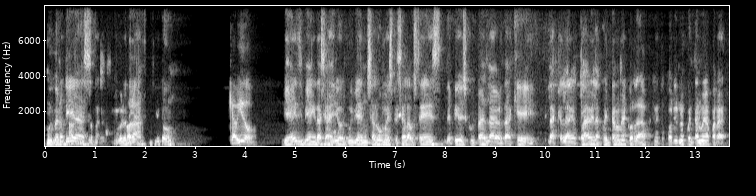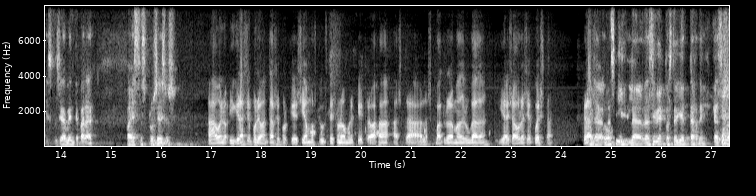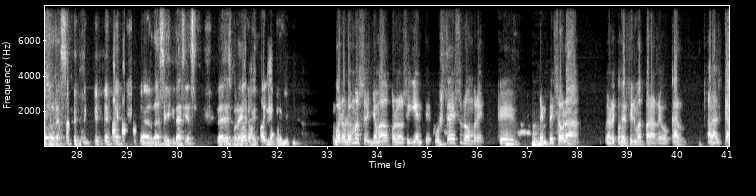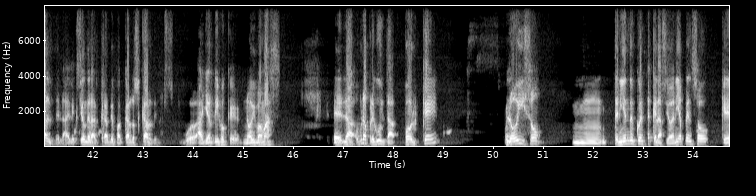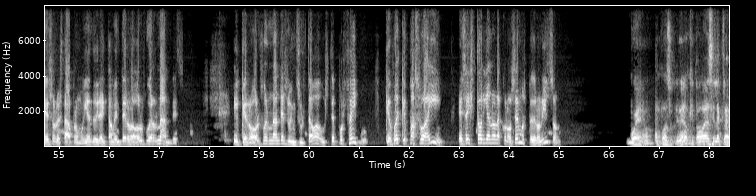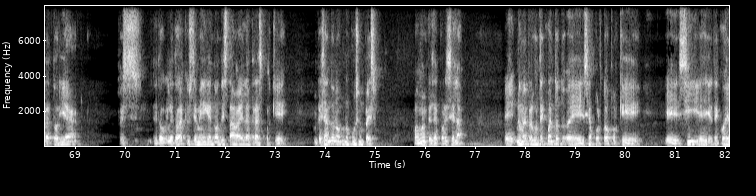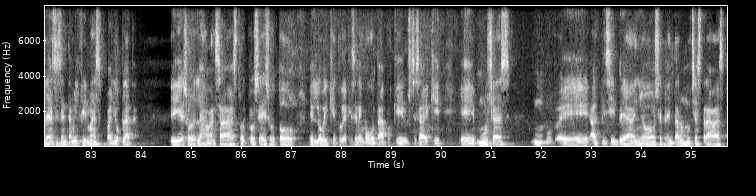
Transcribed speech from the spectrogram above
Muy buenos días. Muy buenos días, ¿Qué ha habido? Bien, bien, gracias a Dios. Muy bien. Un saludo muy especial a ustedes. Le pido disculpas. La verdad que la, la clave la cuenta no me acordaba porque me tocó abrir una cuenta nueva para exclusivamente para, para estos procesos. Ah, bueno, y gracias por levantarse porque decíamos que usted es un hombre que trabaja hasta las 4 de la madrugada y a esa hora se acuesta. Gracias. La verdad, sí, la verdad sí me acosté bien tarde, casi dos horas. la verdad sí, gracias. Gracias por. Bueno, bueno, lo hemos llamado por lo siguiente. Usted es un hombre que empezó la, a recoger firmas para revocar al alcalde, la elección del alcalde Juan Carlos Cárdenas. Ayer dijo que no iba más. Eh, una pregunta, ¿por qué lo hizo mm, teniendo en cuenta que la ciudadanía pensó que eso lo estaba promoviendo directamente Rodolfo Hernández y que Rodolfo Hernández lo insultaba a usted por Facebook? ¿Qué fue? ¿Qué pasó ahí? Esa historia no la conocemos, Pedro Nilsson. Bueno, Alfonso, primero que todo voy a hacer la aclaratoria, pues le, toca que usted me diga en dónde estaba él atrás, porque empezando no, no puso un peso. Vamos a empezar por ese lado. Eh, no me pregunte cuánto eh, se aportó, porque eh, sí, recoger esas 60 mil firmas valió plata. Y eso, las avanzadas, todo el proceso, todo el lobby que tuve que hacer en Bogotá, porque usted sabe que muchas, mm, al principio de año se presentaron muchas trabas.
